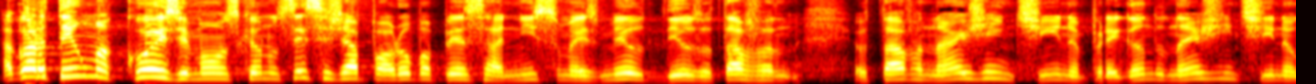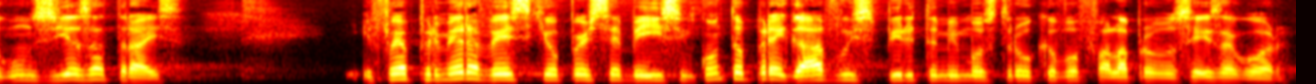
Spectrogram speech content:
Agora tem uma coisa, irmãos, que eu não sei se você já parou para pensar nisso, mas meu Deus, eu estava eu tava na Argentina, pregando na Argentina alguns dias atrás. E foi a primeira vez que eu percebi isso. Enquanto eu pregava, o Espírito me mostrou o que eu vou falar para vocês agora.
